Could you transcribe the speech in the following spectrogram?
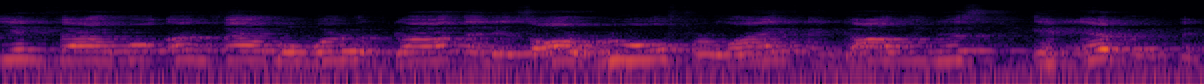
infallible, unfallible Word of God that is our rule for life and godliness in everything.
